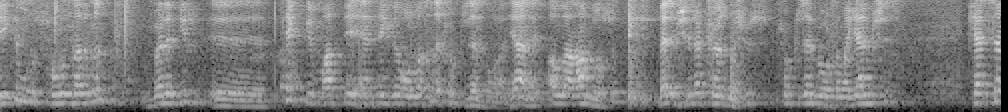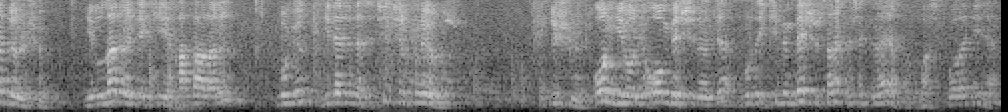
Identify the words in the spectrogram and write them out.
Zeytinburnu sorunlarının böyle bir e, tek bir maddeye entegre olması da çok güzel bir olay. Yani Allah'a hamdolsun böyle bir şeyler çözmüşüz. Çok güzel bir ortama gelmişiz. Kentsel dönüşüm yıllar önceki hataların bugün giderilmesi için çırpınıyoruz. Düşünün 10 yıl önce 15 yıl önce burada 2500 tane kaçak bina yapıldı. Basit bir olay değil yani.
